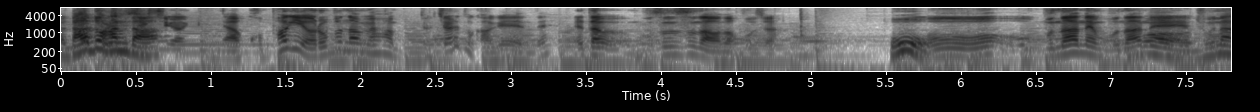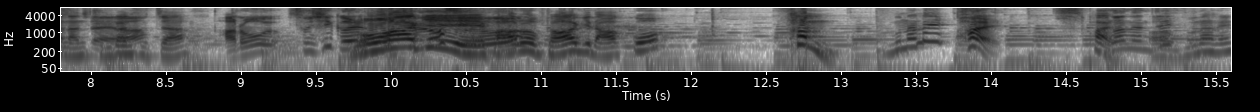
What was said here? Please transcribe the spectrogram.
어, 나도 마플 한다. 시간. 야 곱하기 여러 번 하면 한 100짜리도 가겠는데? 일단 무슨 수 나오나 보자. 오. 오, 오 무난해 무난해. 어, 무난한 숫자야. 중간 숫자 바로 수식을 더하기. 바로 더하기 나왔고. 3 무난해? 8 8 무난한데? 어, 무난해?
